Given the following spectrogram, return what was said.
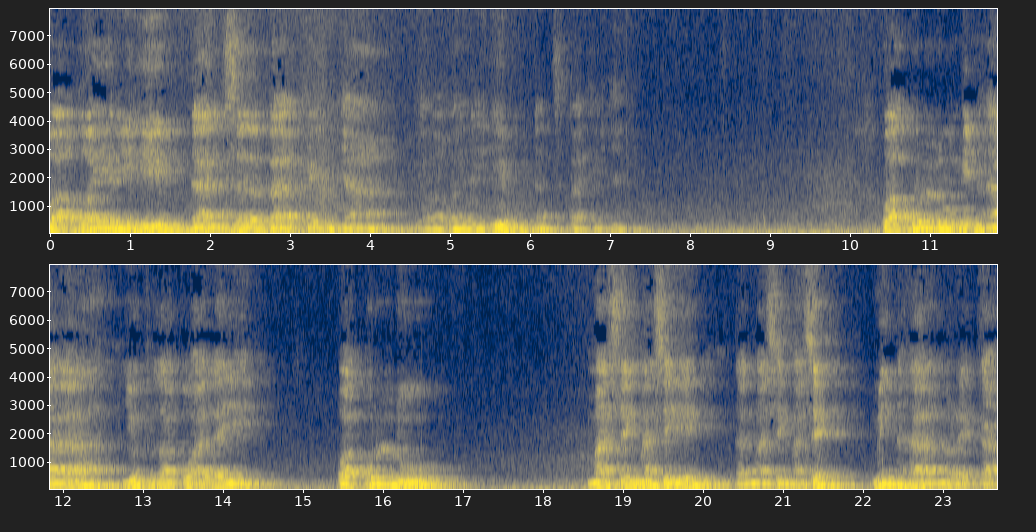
wa ghairihim dan sebagainya. Wa ghairihim dan wa kullu minha yutlaqu alaihi. Wa kullu masing-masing dan masing-masing minha mereka.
